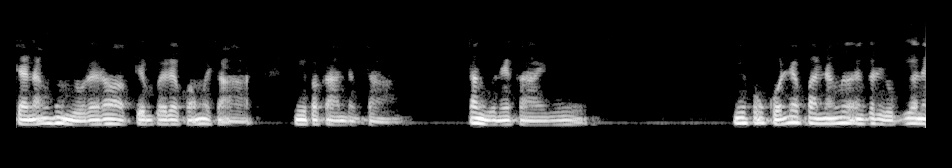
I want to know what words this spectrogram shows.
แต่นังหุ้มอยู่รอบเต็มไปด้วยของไม่สะอาดมีประการต่างๆ ตั้งอยู่ในกายนี้มีผมขนและฟันนังเนื้อกระดูกเยื่อใน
